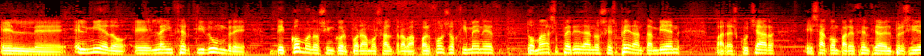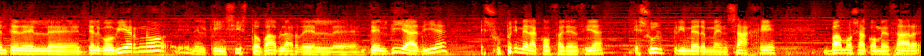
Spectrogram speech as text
el, eh, miedo, eh, la incertidumbre de cómo nos incorporamos al trabajo. Alfonso Jiménez, Tomás Pereda nos esperan también para escuchar esa comparecencia del presidente del, eh, del Gobierno, en el que, insisto, va a hablar del, del día a día es su primera conferencia, es su primer mensaje. Vamos a comenzar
